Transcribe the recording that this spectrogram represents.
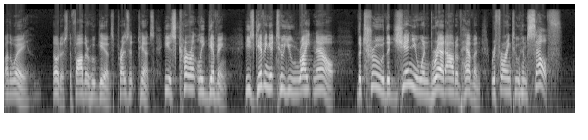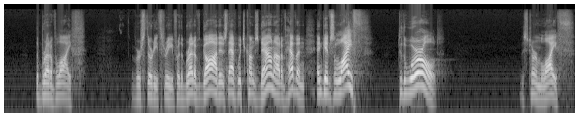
By the way, notice the Father who gives, present tense. He is currently giving. He's giving it to you right now. The true, the genuine bread out of heaven, referring to Himself, the bread of life. Verse 33 For the bread of God is that which comes down out of heaven and gives life to the world. This term life,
